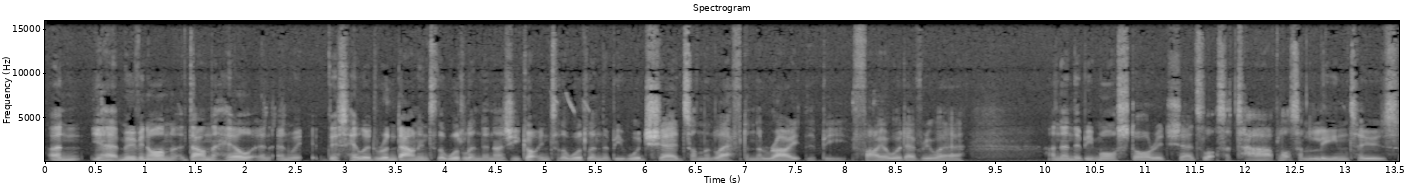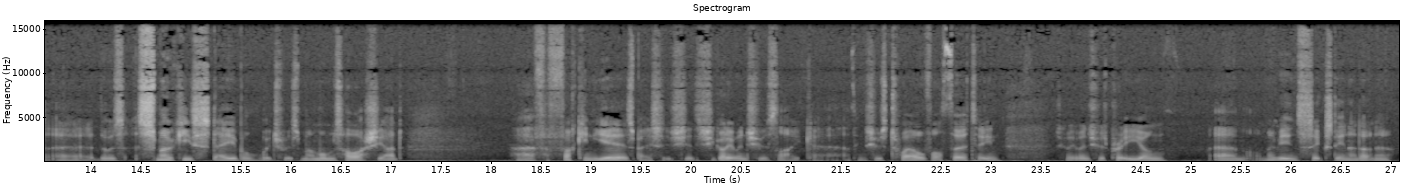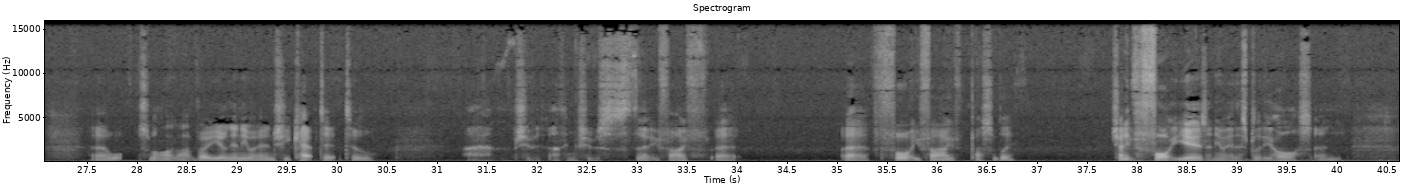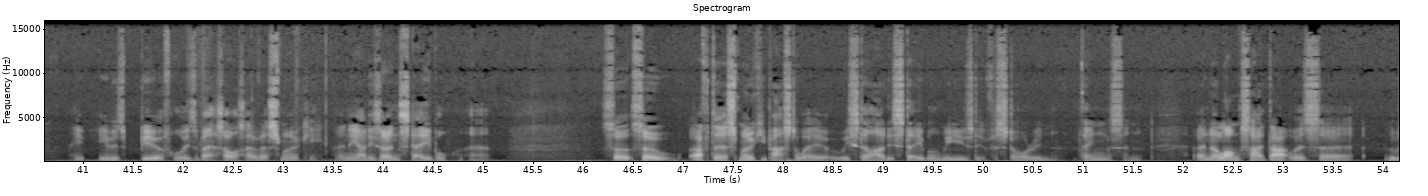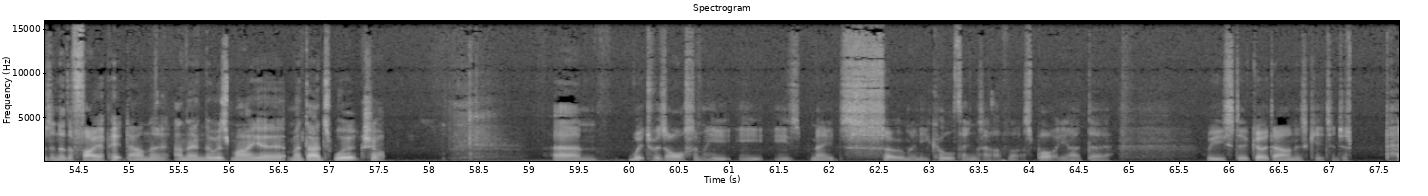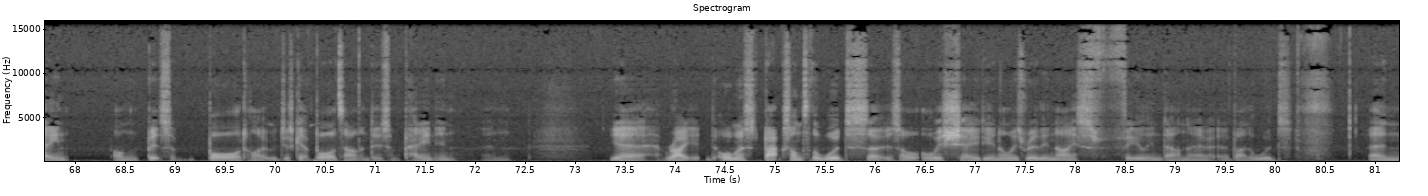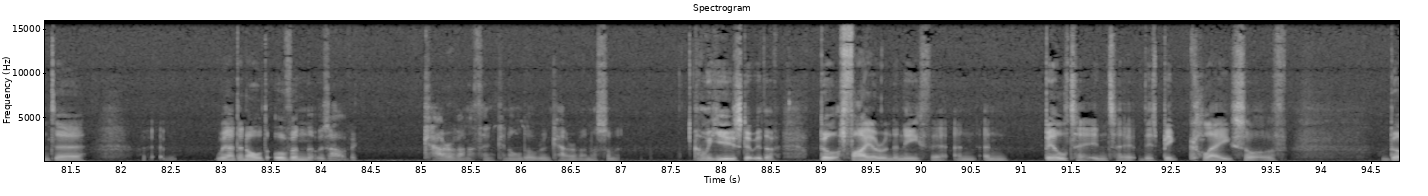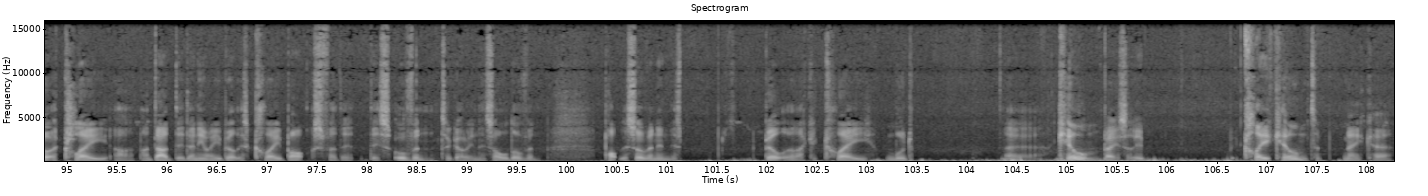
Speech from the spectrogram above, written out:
And yeah, moving on down the hill, and, and we, this hill had run down into the woodland. And as you got into the woodland, there'd be wood sheds on the left and the right. There'd be firewood everywhere, and then there'd be more storage sheds, lots of tarp, lots of lean-tos. Uh, there was Smokey's stable, which was my mum's horse. She had uh, for fucking years, basically. She she got it when she was like, uh, I think she was twelve or thirteen. She got it when she was pretty young, um, maybe in sixteen. I don't know uh, something like that, very young anyway, and she kept it till um, she was, I think she was 35, uh, uh, 45 possibly. She had it for 40 years anyway, this bloody horse, and he, he was beautiful. He was the best horse ever, Smokey, and he had his own stable. Uh, so, so after Smokey passed away, we still had his stable, and we used it for storing things, and and alongside that was uh, there was another fire pit down there, and then there was my uh, my dad's workshop, um, which was awesome. He he he's made so many cool things out of that spot. He had uh, we used to go down as kids and just paint on bits of board. Like we'd just get boards out and do some painting, and yeah, right, it almost backs onto the woods. So it's all, always shady and always really nice feeling down there uh, by the woods, and. Uh, we had an old oven that was out of a caravan, I think, an old oven caravan or something, and we used it with a built a fire underneath it and and built it into this big clay sort of. Built a clay. Oh, my dad did anyway. He built this clay box for the this oven to go in this old oven. Popped this oven in this, built like a clay mud uh, kiln basically, clay kiln to make a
